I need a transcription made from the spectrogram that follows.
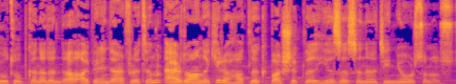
YouTube kanalında Alper Ender Fırat'ın Erdoğan'daki rahatlık başlıklı yazısını dinliyorsunuz.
